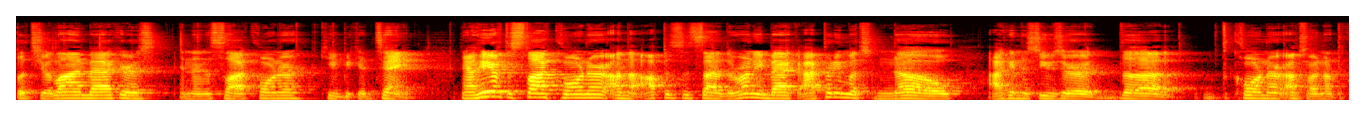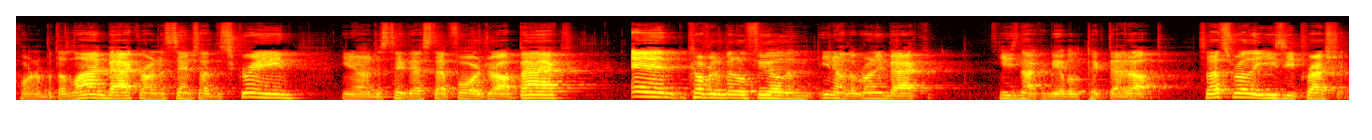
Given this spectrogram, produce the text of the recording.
blitz your linebackers, and then the slot corner, keep QB contain. Now here at the slot corner on the opposite side of the running back, I pretty much know I can just user the corner, I'm sorry, not the corner, but the linebacker on the same side of the screen, you know, just take that step forward, drop back, and cover the middle field, and, you know, the running back, he's not going to be able to pick that up. So that's really easy pressure.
